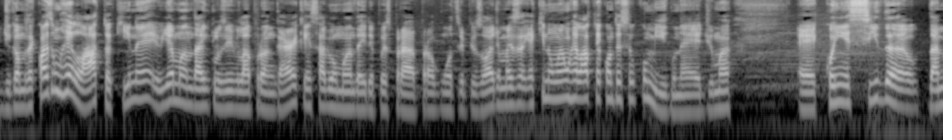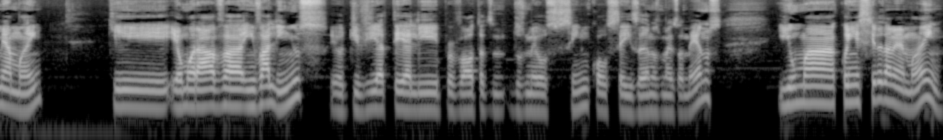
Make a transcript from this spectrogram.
digamos, é quase um relato aqui, né, eu ia mandar, inclusive, lá pro hangar, quem sabe eu mando aí depois para algum outro episódio, mas aqui não é um relato que aconteceu comigo, né, é de uma é, conhecida da minha mãe, que eu morava em Valinhos, eu devia ter ali por volta dos meus 5 ou 6 anos mais ou menos, e uma conhecida da minha mãe,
